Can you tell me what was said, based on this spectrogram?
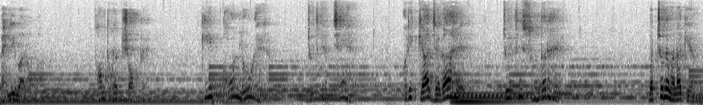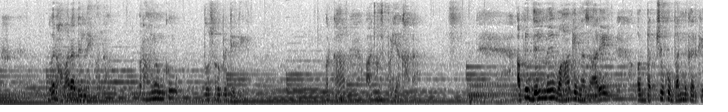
पहली बार हुआ तो हम थोड़ा चौंक गए। कि ये कौन लोग हैं जो इतने अच्छे हैं? और ये क्या जगह है जो इतनी सुंदर है? बच्चों ने मना किया, मगर हमारा दिल नहीं माना, और हमने उनको दो सौ रुपये दे दिए। और कहा, आज कुछ बढ़िया खाना। अपने दिल में वहाँ के नज़ारे और बच्चों को बंद करके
